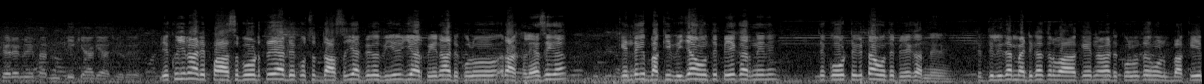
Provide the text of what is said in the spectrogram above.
ਫਿਰ ਇਹਨੇ ਤੁਹਾਨੂੰ ਕੀ ਕਿਹਾ ਗਿਆ ਸੀ ਉਹਦੇ ਵਿੱਚ? ਵੇਖੋ ਜੀ ਸਾਡੇ ਪਾਸਪੋਰਟ ਤੇ ਸਾਡੇ ਕੋਲ 10000 ਰੁਪਏ ਕੋਲ 20000 ਰੁਪਏ ਨਾਲ ਸਾਡੇ ਕੋਲੋਂ ਰੱਖ ਲਿਆ ਸੀਗਾ। ਕਹਿੰਦੇ ਕਿ ਬਾਕੀ ਵੀਜ਼ਾ ਆਉਣ ਤੇ ਪੇ ਕਰਨੇ ਨੇ। ਤੇ ਕੋਲ ਟਿਕਟਾਂ ਆਉਣ ਤੇ ਪੇ ਕਰਨੇ ਨੇ। ਤੇ ਦਿੱਲੀ ਦਾ ਮੈਡੀਕਲ ਕਰਵਾ ਕੇ ਨਾ ਸਾਡੇ ਕੋਲੋਂ ਤੇ ਹੁਣ ਬਾਕੀ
